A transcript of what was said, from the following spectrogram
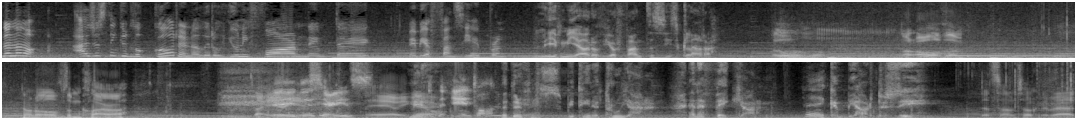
No, no, no. I just think you'd look good in a little uniform, name tag, maybe a fancy apron. Leave me out of your fantasies, Clara. Ooh. Not all of them. Not all of them, Clara. Here Hey, he there, is. there he is. There we go. Yeah. Anton? The difference between a true yarn and a fake yarn it can be hard to see. That's what I'm talking about.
